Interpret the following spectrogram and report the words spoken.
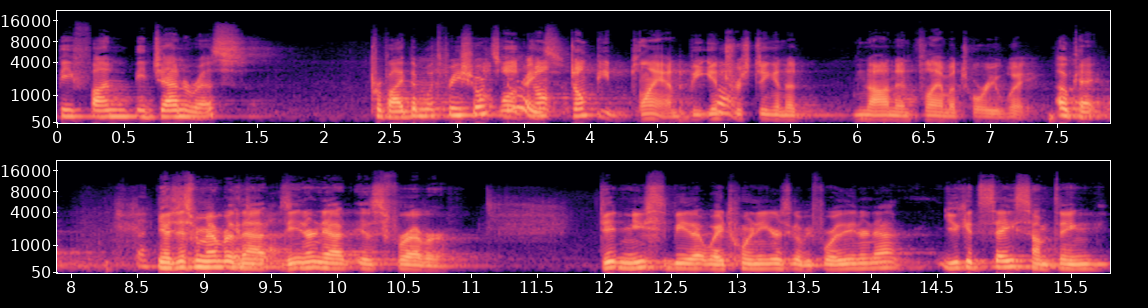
be fun, be generous. Provide them with free short Well, stories. don't, don't be bland, be interesting in a non-inflammatory way. Okay. Yeah, just remember that the internet is forever. Didn't used to be that way 20 years ago before the internet. You could say something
